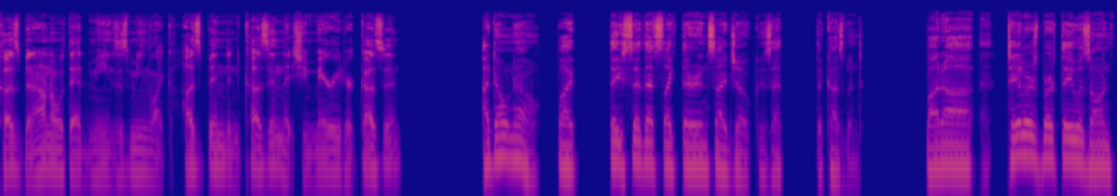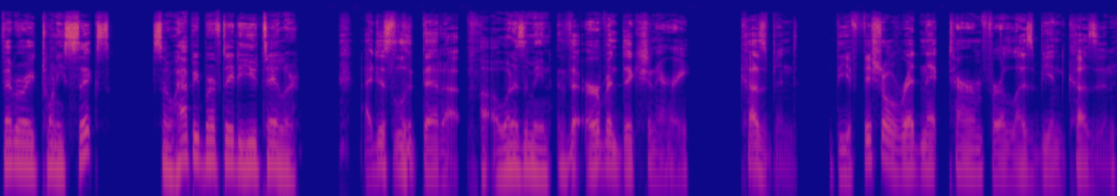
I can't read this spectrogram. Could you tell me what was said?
Husband. I don't know what that means. Does it mean like husband and cousin that she married her cousin? I don't know, but they said that's like their inside joke is that the husband. But uh Taylor's birthday was on February 26th. So happy birthday to you, Taylor. I just looked that up. Uh, what does it mean? The Urban Dictionary, husband, the official redneck term for a lesbian cousin.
